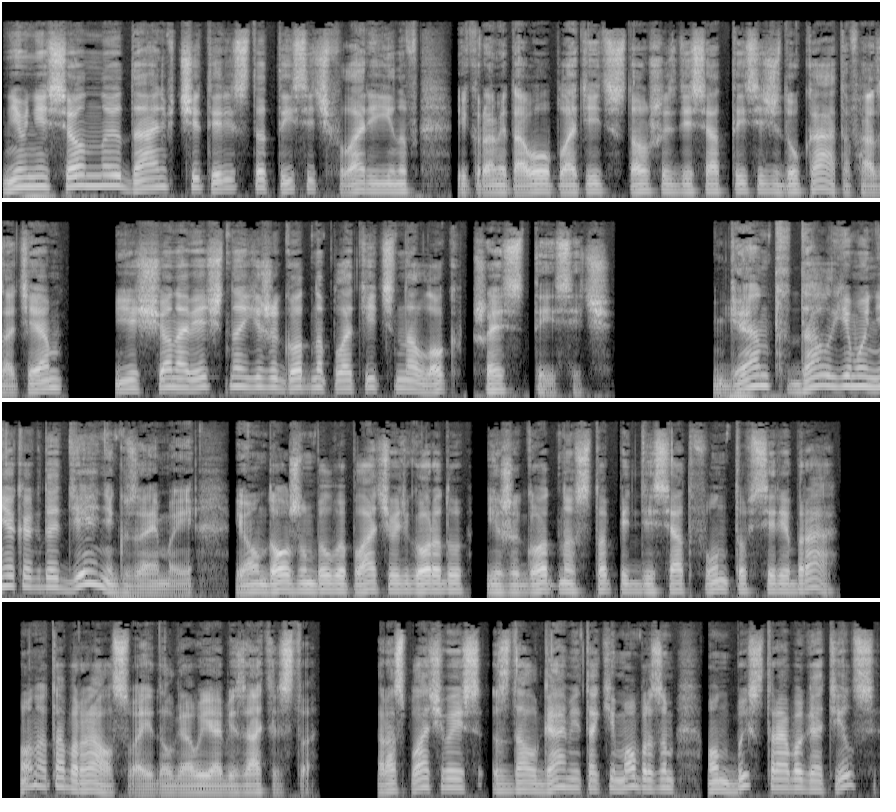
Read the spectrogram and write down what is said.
невнесенную дань в 400 тысяч флоринов и, кроме того, уплатить 160 тысяч дукатов, а затем еще навечно ежегодно платить налог в 6 тысяч. Гент дал ему некогда денег взаймы, и он должен был выплачивать городу ежегодно 150 фунтов серебра. Он отобрал свои долговые обязательства. Расплачиваясь с долгами таким образом, он быстро обогатился.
